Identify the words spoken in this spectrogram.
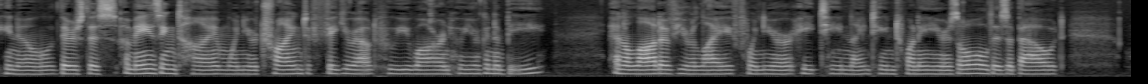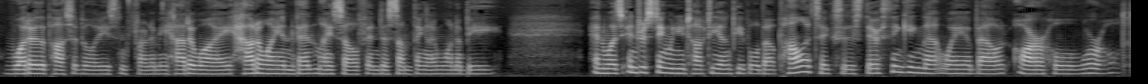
you know, there's this amazing time when you're trying to figure out who you are and who you're going to be. And a lot of your life when you're 18, 19, 20 years old is about what are the possibilities in front of me? How do I how do I invent myself into something I want to be? And what's interesting when you talk to young people about politics is they're thinking that way about our whole world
